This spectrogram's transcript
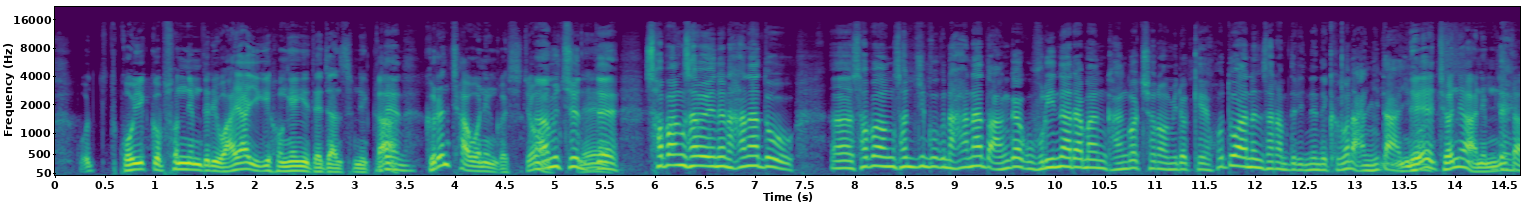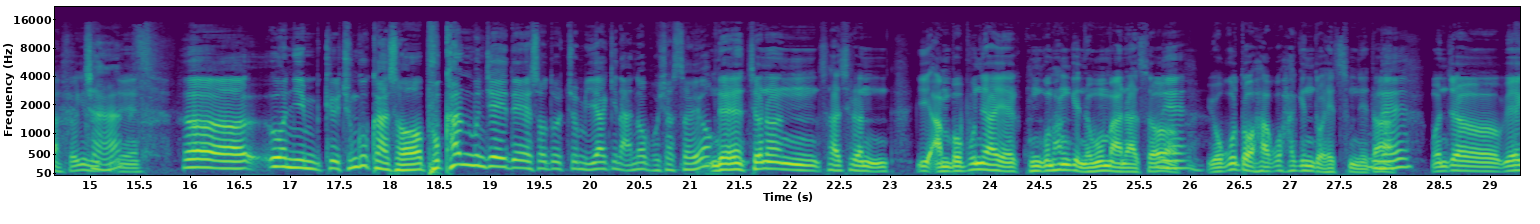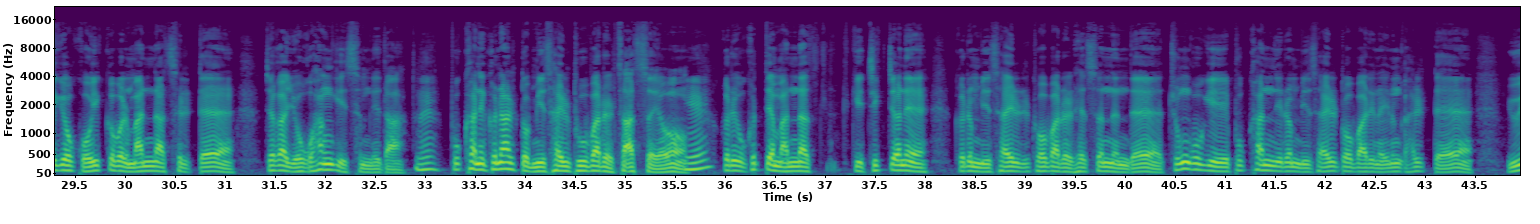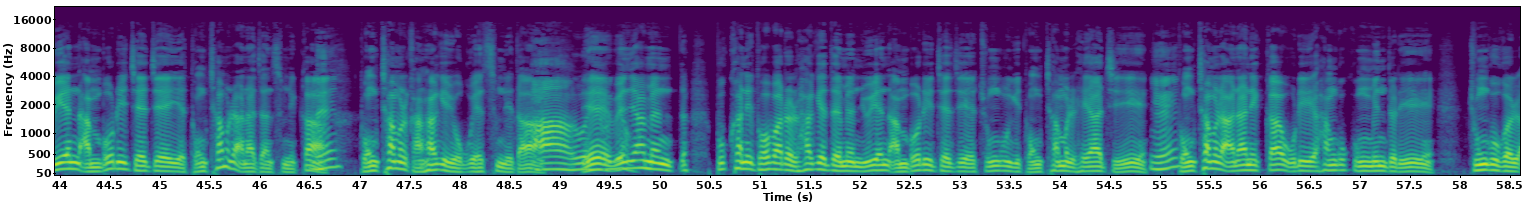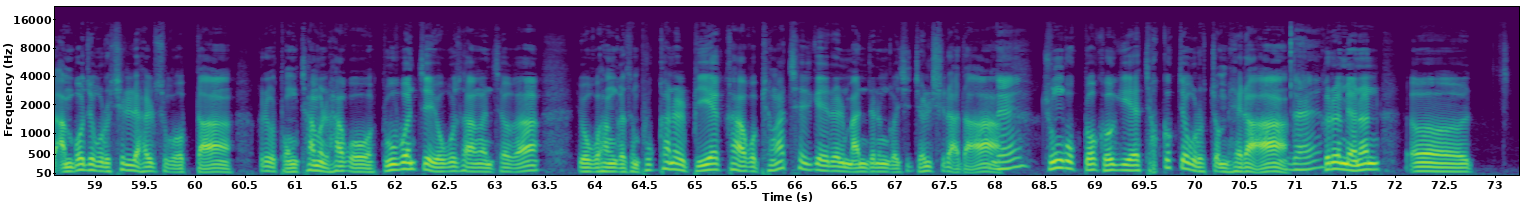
고위급 손님들이 와야 이게 흥행이 되지 않습니까? 네, 네. 그런 차원인 것이죠. 아무튼 네. 네. 서방 사회는 하나도 어, 서방 선진국은 하나도 안 가고 우리나라만 간 것처럼 이렇게 호도하는 사람들이 있는데 그건 아니다. 이거. 네, 전혀 아닙니다. 네. 자, 네. 어, 의원님 그 중국 가서 북한 문제에 대해서도 좀 이야기 나눠 보셨어요? 네, 저는 사실은 이 안보 분야에 궁금한 게 너무 많아서 네. 요구도 하고 확인도 했습니다. 네. 먼저 외교 고위급을 만났을 때 제가 요구한 게 있습니다. 네. 북한이 그날 또 미사일 두 발을 쐈어요. 예. 그리고 그때 만났 기 직전에 그런 미사일 도발을 했었는데 중국이 북한 이런 미사일 도발이나 이런 거 할 때 유엔 안보리 제재에 동참을 안 하지 않습니까? 네. 동참을 강하게 요구했습니다. 아, 예, 왜냐하면 북한이 도발을 하게 되면 유엔 안보리 제재에 중국이 동참을 해야지 예? 동참을 안 하니까 우리 한국 국민들이 중국을 안보적으로 신뢰할 수가 없다. 그리고 동참을 하고 두 번째 요구사항은 제가 요구한 것은 북한을 비핵화하고 평화 체계를 만드는 것이 절실하다. 네. 중국도 거기에 적극적으로 좀 해라. 네. 그러면은 어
